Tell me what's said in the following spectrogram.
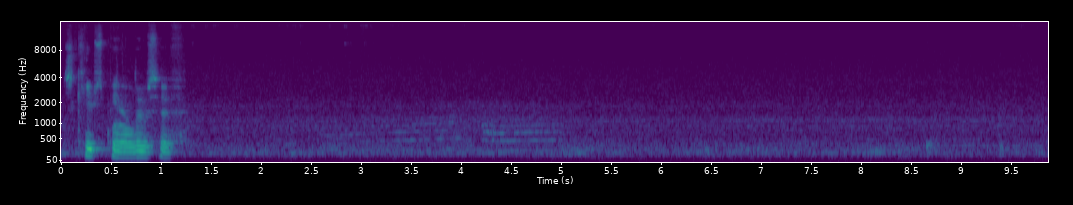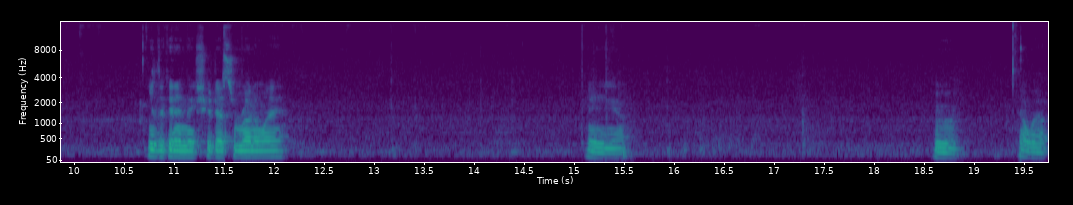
This keeps being elusive. You look at it and make sure it doesn't run away. There you go. Hmm. Oh well.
